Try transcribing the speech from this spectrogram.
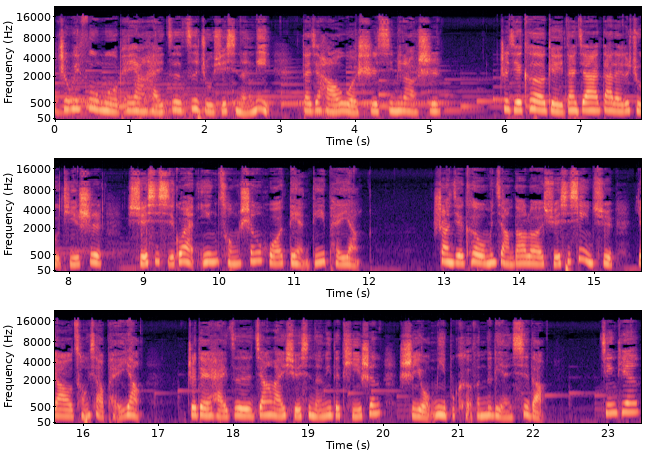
智慧父母，培养孩子自主学习能力。大家好，我是西米老师。这节课给大家带来的主题是：学习习惯应从生活点滴培养。上节课我们讲到了学习兴趣要从小培养，这对孩子将来学习能力的提升是有密不可分的联系的。今天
